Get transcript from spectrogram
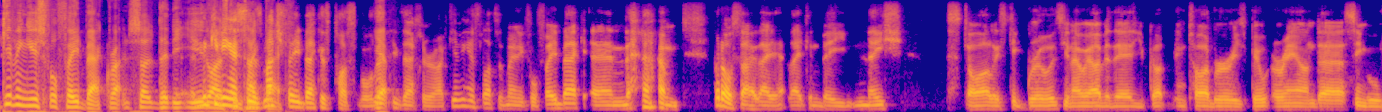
giving useful feedback, right? So that you guys giving us as much feedback as possible. That's yep. exactly right. Giving us lots of meaningful feedback, and um, but also they they can be niche stylistic brewers. You know, over there you've got entire breweries built around uh, single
